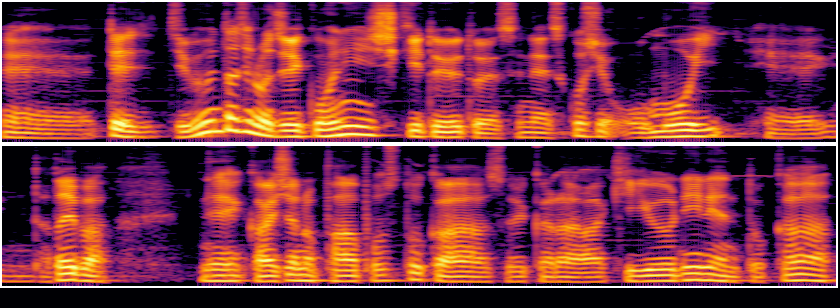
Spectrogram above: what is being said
え、で自分たちの自己認識というとですね少し重い、えー、例えばね、会社のパーポスとかそれから企業理念とか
